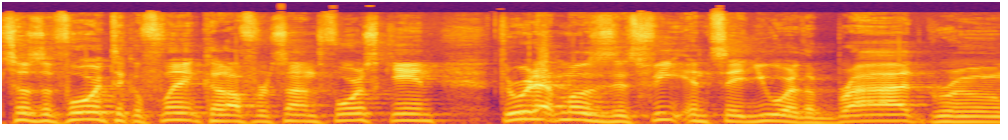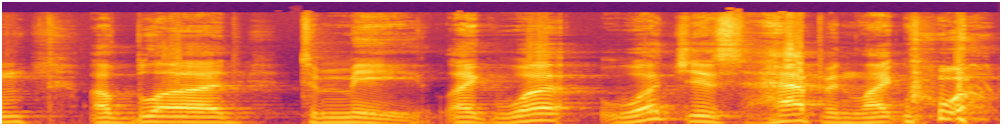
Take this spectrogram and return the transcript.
So Zipporah took a flint, cut off her son's foreskin, threw it at Moses' feet, and said, You are the bridegroom of blood to me. Like what what just happened? Like what,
